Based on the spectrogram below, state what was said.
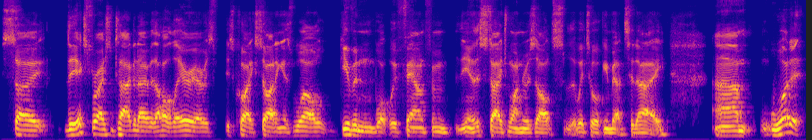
So the exploration target over the whole area is, is quite exciting as well, given what we've found from you know the stage one results that we're talking about today. Um, what it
